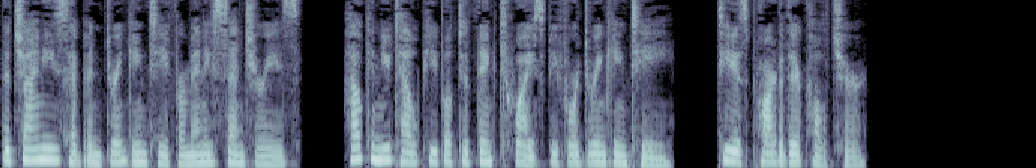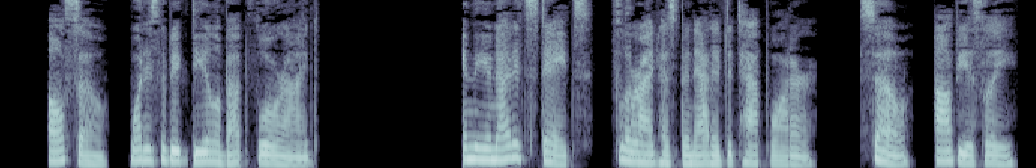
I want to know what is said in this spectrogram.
The Chinese have been drinking tea for many centuries. How can you tell people to think twice before drinking tea? Tea is part of their culture. Also, what is the big deal about fluoride? In the United States, fluoride has been added to tap water. So, obviously,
